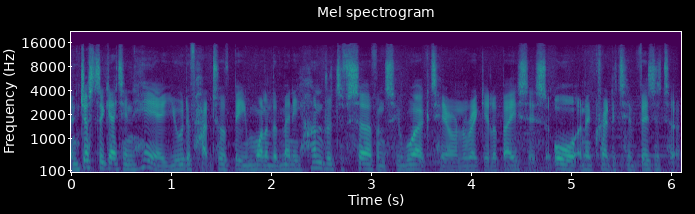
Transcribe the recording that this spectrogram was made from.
and just to get in here, you would have had to have been one of the many hundreds of servants who worked here on a regular basis, or an accredited visitor.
